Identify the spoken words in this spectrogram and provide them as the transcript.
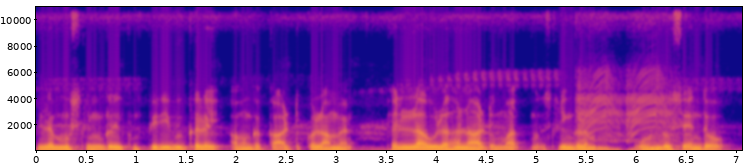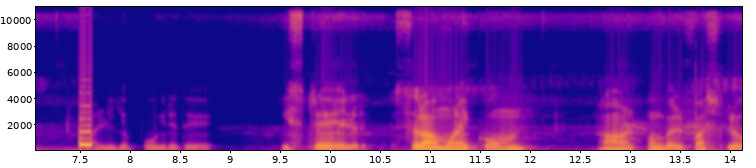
இல்லை முஸ்லீம்களுக்கும் பிரிவுகளை அவங்க காட்டிக்கொள்ளாமல் எல்லா உலக நாடு ம முஸ்லீம்களும் ஒன்று சேர்ந்தோ அழியப் போகிறது. இஸ்ரேல் அஸ்ஸலாமு வலைக்கும் நான் உங்கள் ஃபஸ்லோ.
